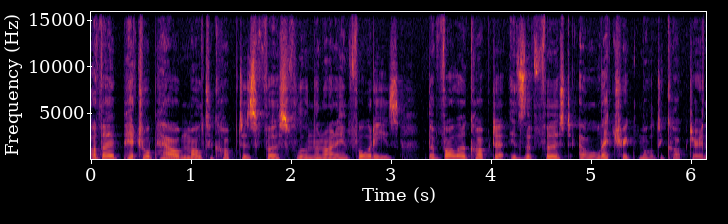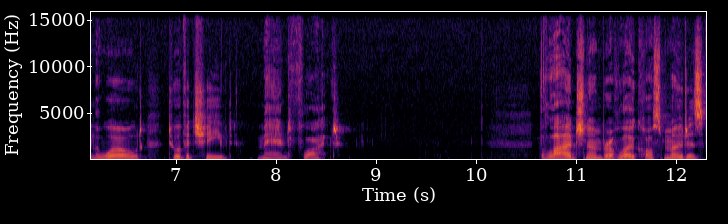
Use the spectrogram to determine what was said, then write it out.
Although petrol powered multicopters first flew in the 1940s, the Volocopter is the first electric multicopter in the world to have achieved manned flight. The large number of low cost motors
